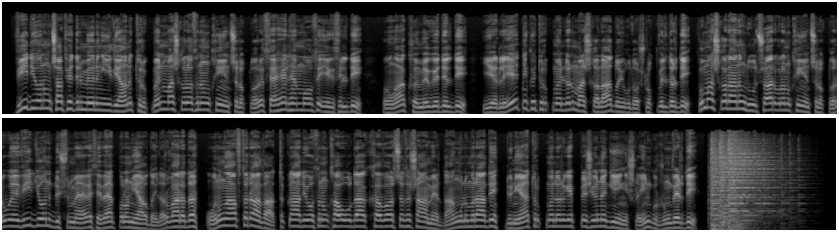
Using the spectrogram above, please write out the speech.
Wideonyň çap edilmeginiň yz ýany türkmen maşgalasynyň kynçylyklary sähel hem bolsa egsildi, oňa kömek edildi. Ýerli etniki türkmenler maşgala duýgudaşlyk bildirdi. Bu maşgalanyň duçar bolan kynçylyklary we wideony düşürmäge sebäp bolan ýagdaýlar barada onuň awtory Azatlyk Radiosynyň Kabuldaky habarçysy Şamerdan Gulumyrady Dünýä türkmenleri gepleşigine giňişleýin gürrüň berdi.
